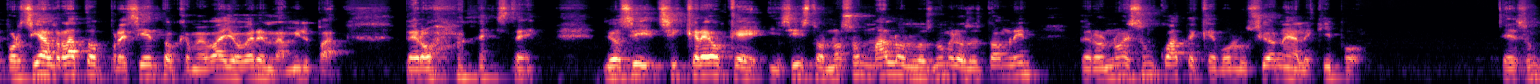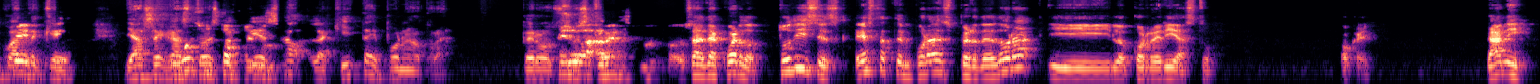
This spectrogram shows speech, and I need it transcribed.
por sí al rato presiento que me va a llover en la milpa. Pero este, yo sí, sí creo que, insisto, no son malos los números de Tomlin, pero no es un cuate que evolucione al equipo. Es un cuate que ya se gastó esta pieza, la quita y pone otra. Pero, o sea, de acuerdo, tú dices, esta temporada es perdedora y lo correrías tú. Ok. Dani.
